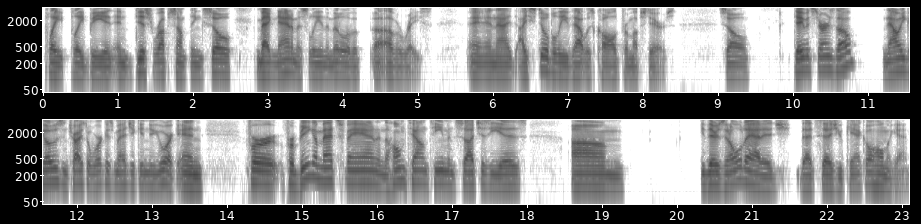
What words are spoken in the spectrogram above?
plate plate B and, and disrupt something so magnanimously in the middle of a uh, of a race. And I, I still believe that was called from upstairs. So David Stearns though, now he goes and tries to work his magic in New York. And for for being a Mets fan and the hometown team and such as he is, um, there's an old adage that says you can't go home again.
